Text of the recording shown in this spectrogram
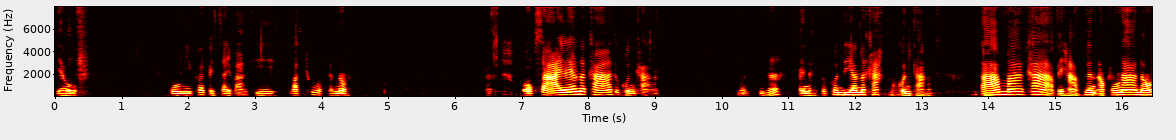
เดี๋ยวพรุ่งนี้ค่อยไปใส่บาตรที่วัดทวดกันเนาะออกสายแล้วนะคะ ทุกคนค่ะเหมือนนะไปไหนก็คนเดียวนะคะ ทุกคนค่ะ ตามมาค่ะไปหาเพื่อนเอาข้างหน้าเนาะ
